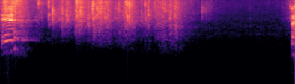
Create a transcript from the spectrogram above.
Äh.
